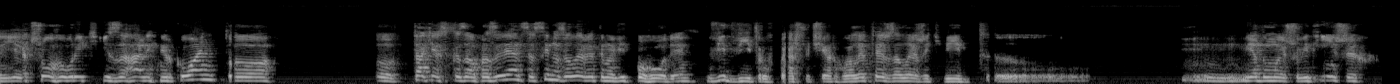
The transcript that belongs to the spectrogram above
якщо говорити із загальних міркувань, то так як сказав президент, це сильно залежатиме від погоди, від вітру в першу чергу, але теж залежить від, е, я думаю, що від інших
